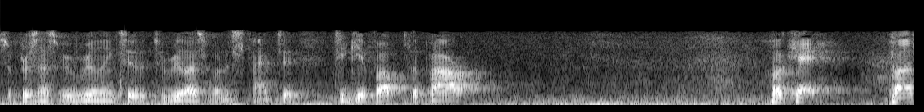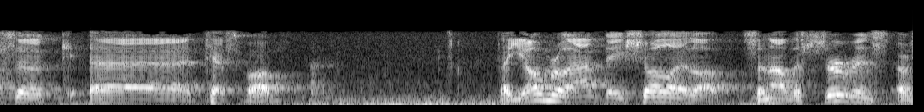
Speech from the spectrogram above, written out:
So a person has to be willing to, to realize when it's time to, to give up the power. Okay, Pasuk uh, Tesvav. Shaul. So now the servants of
